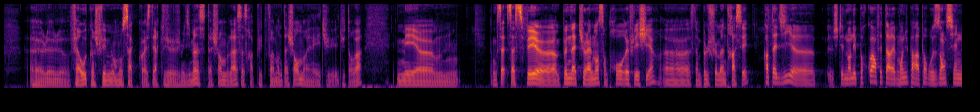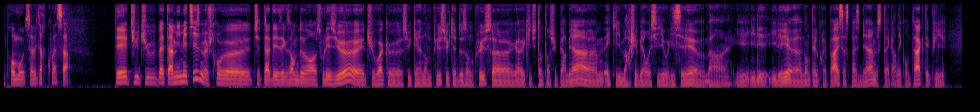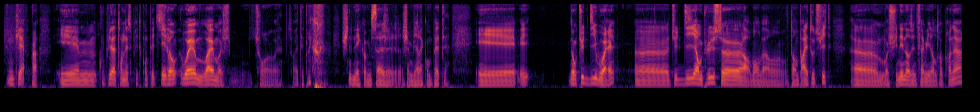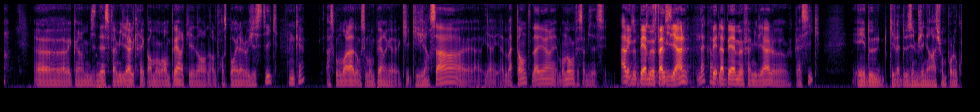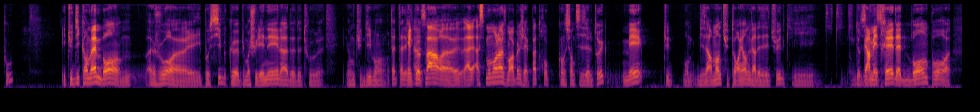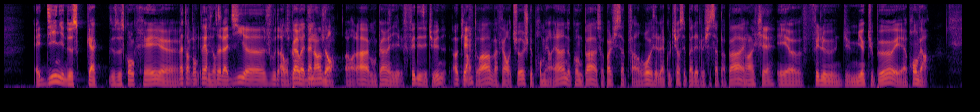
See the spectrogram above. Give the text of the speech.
le, le- fin août quand je fais mon, mon sac, quoi. C'est-à-dire que je, je me dis mince, ta chambre là, ça sera plus vraiment ta chambre et tu, et tu t'en vas. Mais donc ça, ça se fait euh, un peu naturellement, sans trop réfléchir. Euh, c'est un peu le chemin tracé. Quand t'as dit, euh, je t'ai demandé pourquoi, en fait, t'as répondu par rapport aux anciennes promos. Ça veut dire quoi ça? T'es- tu tu bah, t'as un mimétisme, je trouve. tu as des exemples devant, sous les yeux et tu vois que celui qui a un an de plus, celui qui a deux ans de plus, euh, avec qui tu t'entends super bien euh, et qui marchait bien aussi au lycée, euh, ben, il, il est, il est dans telle prépa et ça se passe bien parce que tu as gardé contact. Et puis. Ok. Et, euh, Couplé à ton esprit de compétition. et donc, ouais, ouais moi, je toujours, ouais, toujours été très. je suis né comme ça, j'aime bien la compète. Et, et donc, tu te dis, ouais. Euh, tu te dis en plus, euh, alors bon, bah, on, autant en parler tout de suite. Euh, moi, je suis né dans une famille d'entrepreneurs, euh, avec un business familial créé par mon grand-père qui est dans, dans le transport et la logistique. Ok. À ce moment-là, donc c'est mon père euh, qui, qui gère ça. Euh, Il y, a- il y a ma tante d'ailleurs, il y a mon oncle, business. c'est Ah PME PME familiale. D'accord. La PME familiale euh, classique, et de, qui est la deuxième génération pour le coup. Et tu te dis quand même, bon, un jour, euh, il est possible que. Puis moi, je suis l'aîné, là, de, de tout. Et donc, tu te dis, bon, quelque part, euh, à, à ce moment-là, je me rappelle, j'avais pas trop conscientisé le truc, mais tu, bon, bizarrement, tu t'orientes vers des études qui, qui- te business. permettraient d'être bon pour euh, être digne de ce qu'a- de ce qu'ont créé. euh, Attends, ton père te l'a dit, euh, je voudrais Ah, que mon père le m'a dit un jour. non. Alors là, mon père m'a dit fais des études, Ok. toi va faire autre chose, je te promets rien, ne compte pas, sois pas le fils à Enfin, en gros, la culture, c'est pas d'être le fils à papa et, Ok. et, euh, fais-le du mieux que tu peux et après on verra.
